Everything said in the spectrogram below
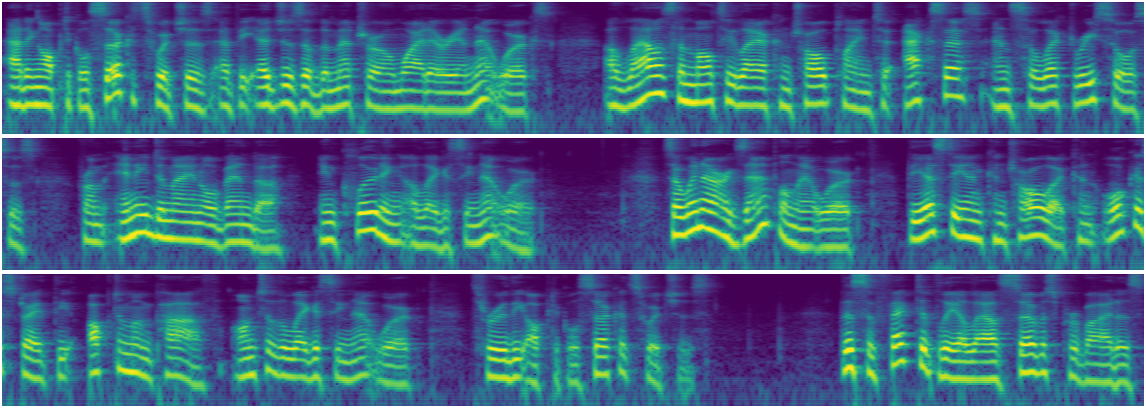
Adding optical circuit switches at the edges of the metro and wide area networks allows the multi-layer control plane to access and select resources from any domain or vendor, including a legacy network. So in our example network, the SDN controller can orchestrate the optimum path onto the legacy network through the optical circuit switches. This effectively allows service providers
